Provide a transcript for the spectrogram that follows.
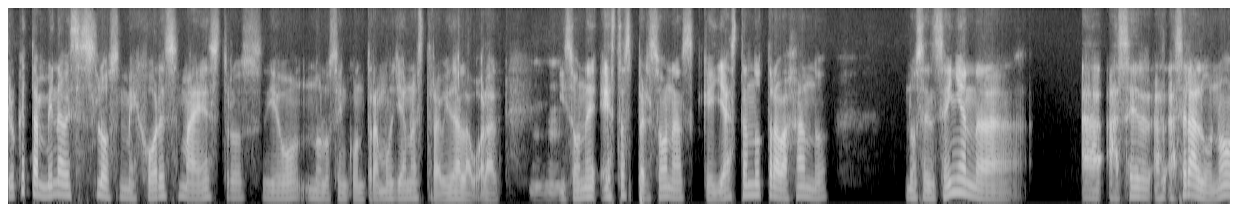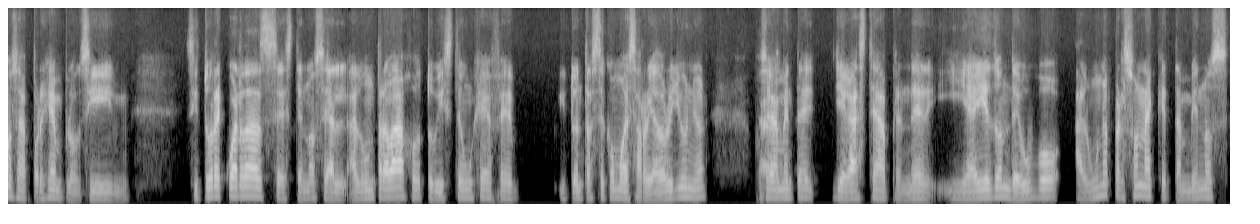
creo que también a veces los mejores maestros, Diego, nos los encontramos ya en nuestra vida laboral. Uh -huh. Y son e, estas personas que ya estando trabajando, nos enseñan a, a, hacer, a hacer algo, ¿no? O sea, por ejemplo, si, si tú recuerdas, este, no sé, algún trabajo, tuviste un jefe y tú entraste como desarrollador junior, pues claro. obviamente llegaste a aprender. Y ahí es donde hubo alguna persona que también nos,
